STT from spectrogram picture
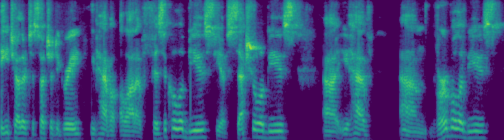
see each other to such a degree. You have a, a lot of physical abuse. You have sexual abuse. Uh, you have um, verbal abuse.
